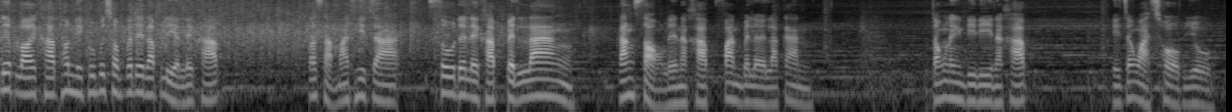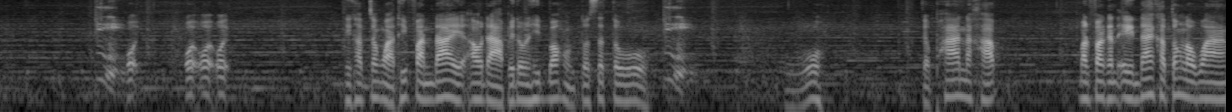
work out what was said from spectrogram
เรียบร้อยครับ เท่านี้คุณผู้ชมก็ได้รับเหรียญเลยครับ ก็สามารถที่จะสู้ได้เลยครับ เป็นร่างร่างสองเลยนะครับ ฟันไปเลยละกัน ต้องเล็งดีๆนะครับนี่จังหวะโฉบอยู่โอ๊ยโอ๊ยโอ๊ยโอ๊ยนี่ครับจังหวะที่ฟันได้เอาดาบไปโดนฮิตบ็อกของตัวศัตรูโอ้โหเกือบพลาดนะครับ มันฟันกันเองได้ครับต้องระวัง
